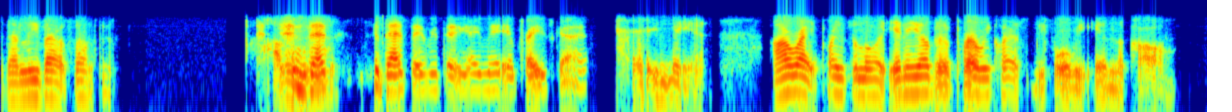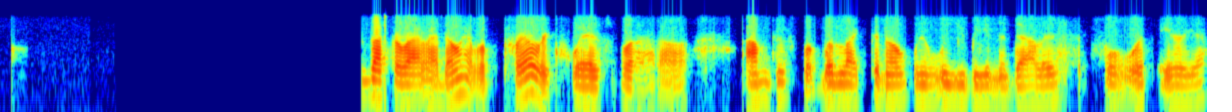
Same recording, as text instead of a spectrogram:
Did I leave out something? That's that's everything. Amen. Praise God. Amen. All right. Praise the Lord. Any other prayer requests before we end the call? Dr. Riley, I don't have a prayer request, but uh, I'm just would like to know when will you be in the Dallas Fort Worth area?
